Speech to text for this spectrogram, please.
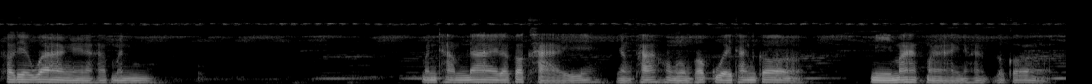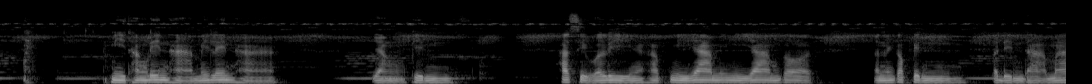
เขาเรียกว่าไงนะครับ มัน มันทำได้แล้วก็ขายอย่างพระของหลวงพ่อกลวยท่านก็มีมากมายนะครับ แล้วก็มีทั้งเล่นหาไม่เล่นหา อย่างพิมพ์พระศิวลีนะครับ มีย่ามไม่มีย่ามก็ อันนั้นก็เป็นประเด็นดราม่า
